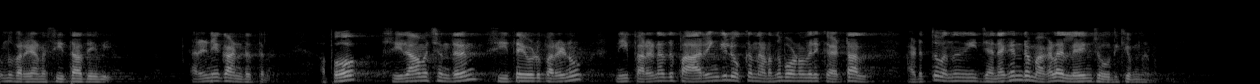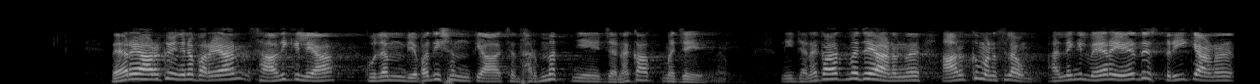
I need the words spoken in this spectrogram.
എന്ന് പറയാണ് സീതാദേവി അരണ്യകാണ്ഡത്തിൽ അപ്പോ ശ്രീരാമചന്ദ്രൻ സീതയോട് പറയണു നീ പറയണത് ഇപ്പൊ ആരെങ്കിലും ഒക്കെ നടന്നു പോണവര് കേട്ടാൽ അടുത്തു വന്ന് നീ ജനകന്റെ മകളല്ലേ എന്ന് ചോദിക്കും എന്നാണ്. വേറെ ആർക്കും ഇങ്ങനെ പറയാൻ സാധിക്കില്ല. കുലം വ്യപതിശന്ത്യാച്ച ധർമ്മജ്ഞേ ജനകാത്മജേ നീ ജനകാത്മജയാണെന്ന് ആർക്കും മനസ്സിലാവും. അല്ലെങ്കിൽ വേറെ ഏത് സ്ത്രീക്കാണ്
